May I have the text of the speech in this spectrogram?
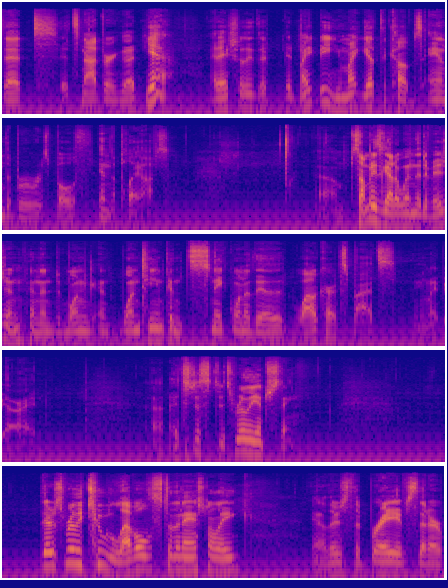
that it's not very good? Yeah. It actually it might be. You might get the Cubs and the Brewers both in the playoffs. Um, somebody's got to win the division, and then one one team can snake one of the wild card spots. You might be all right. Uh, it's just it's really interesting. There's really two levels to the National League. You know, there's the Braves that are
